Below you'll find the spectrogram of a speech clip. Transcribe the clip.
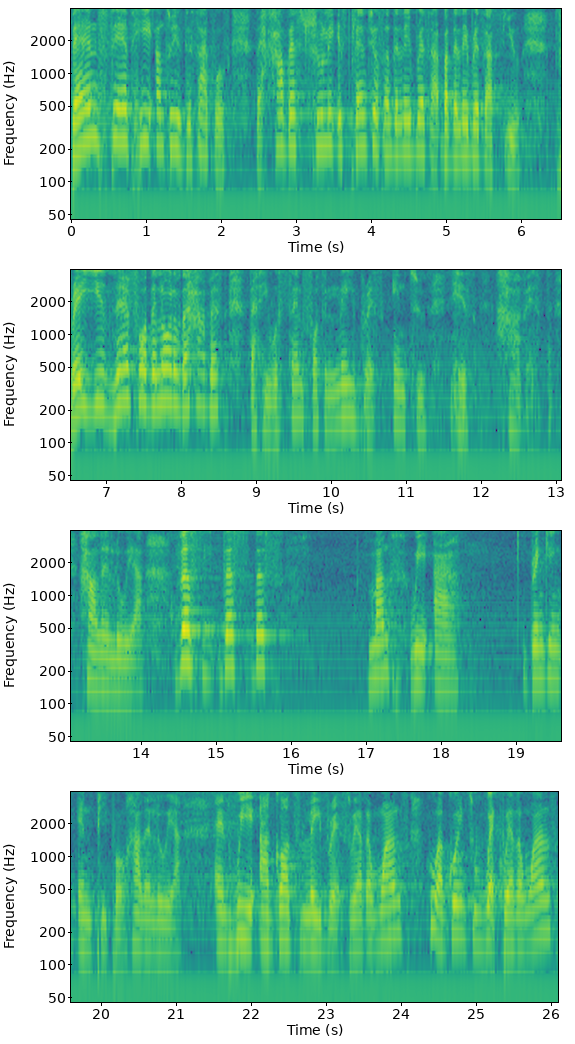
Then saith he unto his disciples, The harvest truly is plenteous, and the laborers are, but the laborers are few. Pray ye therefore the Lord of the harvest that he will send forth laborers into his harvest. Hallelujah. This this this month we are bringing in people. Hallelujah. And we are God's laborers. We are the ones who are going to work. We are the ones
